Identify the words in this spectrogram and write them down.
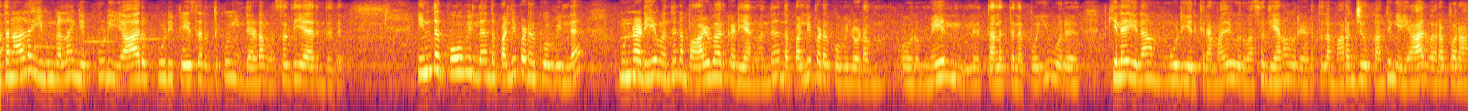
அதனால் இவங்கெல்லாம் இங்கே கூடி யார் கூடி பேசுகிறதுக்கும் இந்த இடம் வசதியாக இருந்தது. இந்த கோவிலில் அந்த பள்ளிப்பட கோவிலில் முன்னாடியே வந்து நம்ம ஆழ்வார்க்கடியான் வந்து அந்த பள்ளிப்பட கோவிலோட ஒரு மேல் தளத்தில் போய் ஒரு கிளையெல்லாம் மூடி இருக்கிற மாதிரி ஒரு வசதியான ஒரு இடத்துல மறைஞ்சு உட்காந்து இங்கே யார் வர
